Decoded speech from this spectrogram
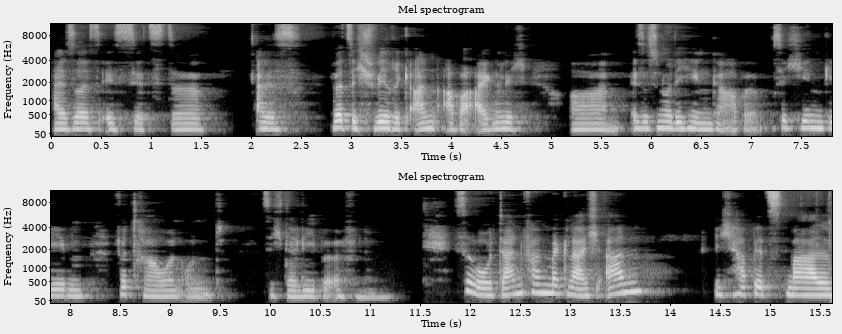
Also es ist jetzt äh, alles hört sich schwierig an, aber eigentlich äh, ist es nur die Hingabe, sich hingeben, vertrauen und sich der Liebe öffnen. So, dann fangen wir gleich an. Ich habe jetzt mal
